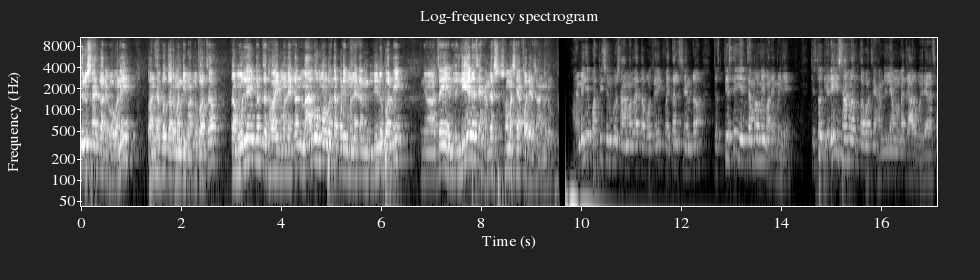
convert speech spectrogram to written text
निरुत्साहित गर्ने हो भने भन्सारको दरबन्दी गर्नुपर्छ र मूल्याङ्कन तथा मूल्याङ्कन मार्गो मोलभन्दा बढी मूल्याङ्कन लिनुपर्ने चाहिँ लिएर चाहिँ हामीलाई समस्या परेको छ हामीहरू। हामीले बत्तिस सेन्टको सामानलाई तब चाहिँ पैँतालिस सेन्ट र त्यस्तै इक्जाम्पलमै भने मैले त्यस्तो धेरै सामानहरू तब चाहिँ हामीले ल्याउनलाई गाह्रो भइरहेको छ।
